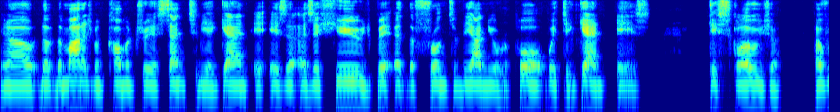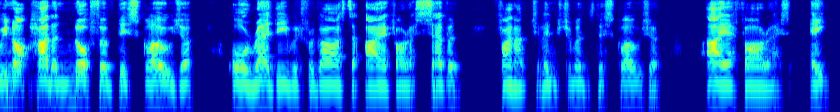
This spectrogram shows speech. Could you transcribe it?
You know, the, the management commentary essentially, again, it is a, is a huge bit at the front of the annual report, which again is disclosure. Have we not had enough of disclosure already with regards to IFRS 7, financial instruments disclosure? IFRS 8,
